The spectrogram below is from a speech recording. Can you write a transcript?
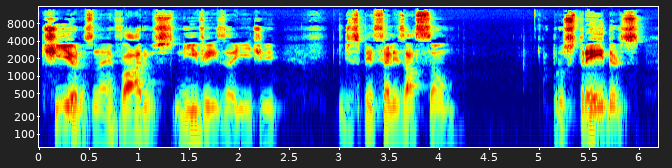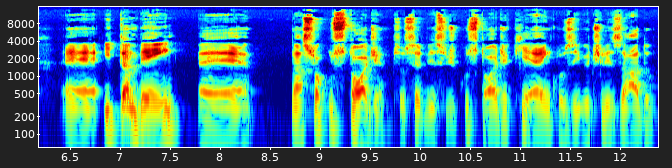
tiers, né, vários níveis aí de, de especialização para os traders, é, e também é, na sua custódia, seu serviço de custódia, que é inclusive utilizado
